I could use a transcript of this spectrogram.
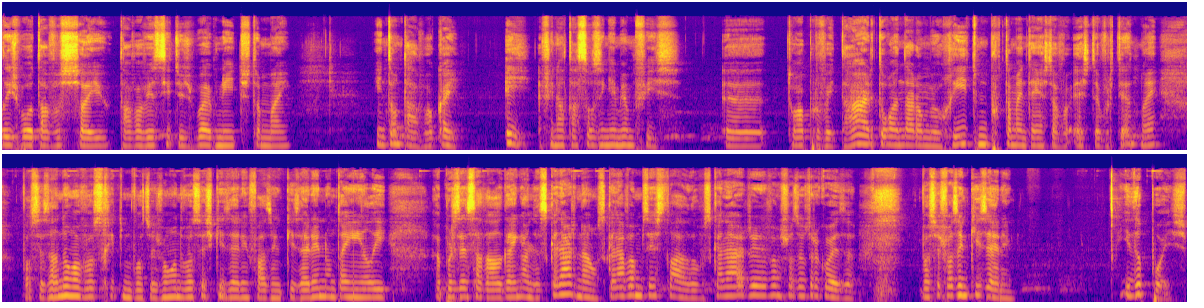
Lisboa estava cheio, estava a ver sítios bem bonitos também. Então estava, ok. Ei, afinal está sozinha mesmo fixe. Ah, estou uh, a aproveitar, estou a andar ao meu ritmo, porque também tem esta, esta vertente, não é? Vocês andam ao vosso ritmo, vocês vão onde vocês quiserem, fazem o que quiserem, não têm ali a presença de alguém. Olha, se calhar não, se calhar vamos a este lado, ou se calhar eh, vamos fazer outra coisa. Vocês fazem o que quiserem. E depois,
